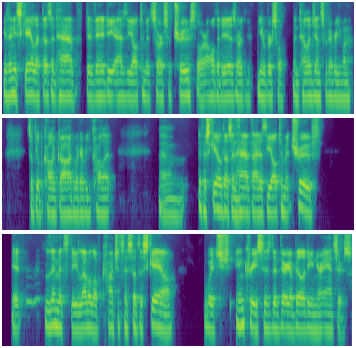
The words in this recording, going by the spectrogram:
Because any scale that doesn't have divinity as the ultimate source of truth or all that is, or the universal intelligence, whatever you want to, some people call it God, whatever you call it. Um, if a scale doesn't have that as the ultimate truth, it limits the level of consciousness of the scale which increases the variability in your answers.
